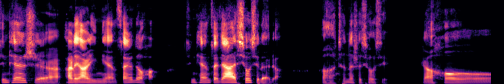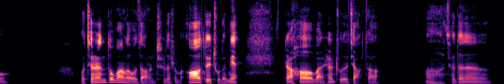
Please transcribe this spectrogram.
今天是二零二一年三月六号，今天在家休息来着，啊，真的是休息。然后我竟然都忘了我早上吃的什么。哦，对，煮的面，然后晚上煮的饺子，啊，觉得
